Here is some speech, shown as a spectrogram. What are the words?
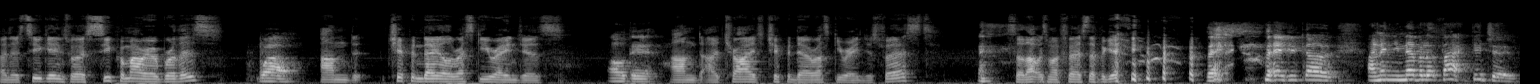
And those two games were Super Mario Brothers Wow. and Chippendale Rescue Rangers. Oh dear. And I tried Chippendale Rescue Rangers first, so that was my first ever game. There, there you go. And then you never look back, did you?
